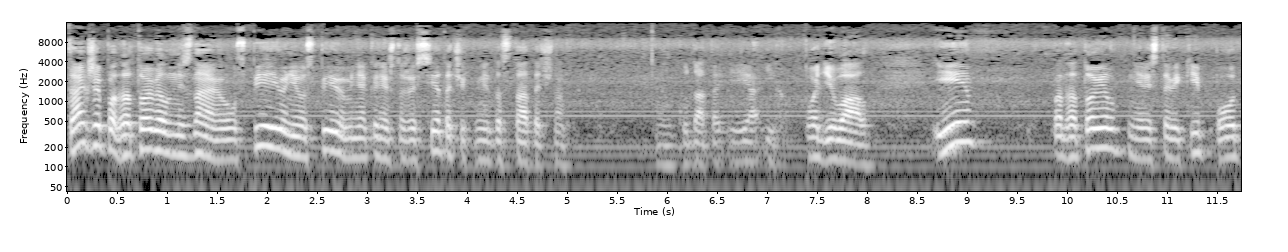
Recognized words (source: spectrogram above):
Также подготовил, не знаю, успею, не успею. У меня, конечно же, сеточек недостаточно. Куда-то я их подевал. И подготовил нерестовики под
